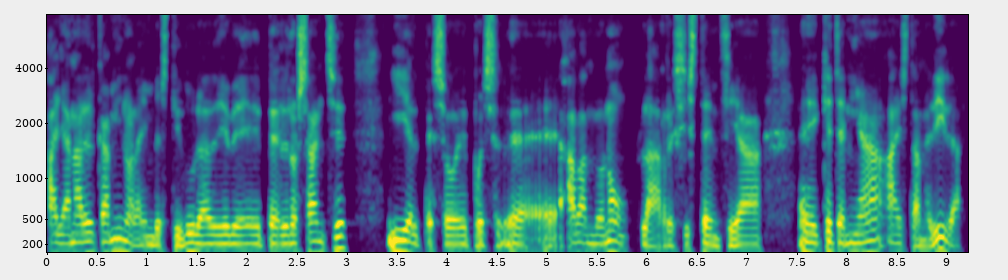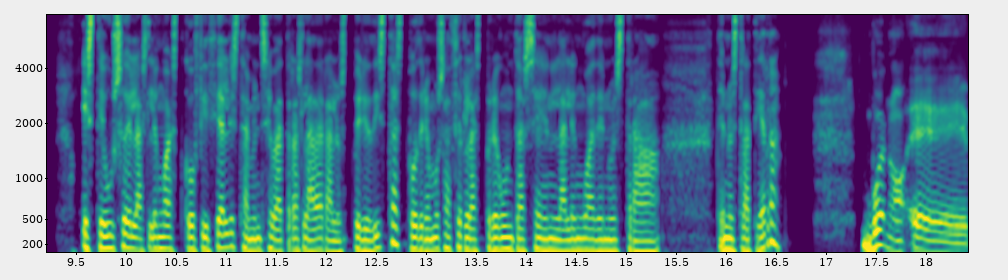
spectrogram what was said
allanar el camino a la investidura de Pedro Sánchez y el PSOE pues, abandonó la resistencia que tenía a esta medida. Este uso de las lenguas cooficiales también se va a trasladar a los periodistas. ¿Podremos hacer las preguntas en la lengua de nuestra, de nuestra tierra? Bueno, eh,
